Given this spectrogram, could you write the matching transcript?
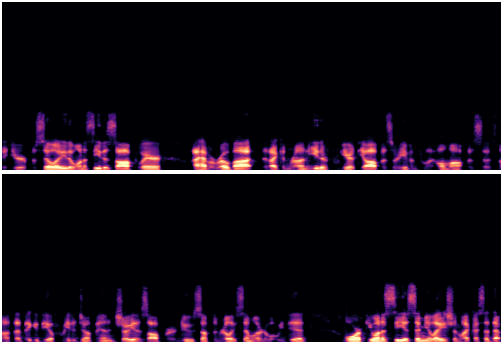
at your facility that want to see the software. I have a robot that I can run either from here at the office or even from my home office, so it's not that big a deal for me to jump in and show you the software and do something really similar to what we did. Or if you want to see a simulation, like I said, that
